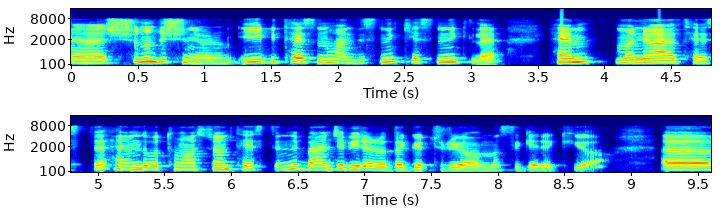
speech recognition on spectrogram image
Ee, şunu düşünüyorum. İyi bir test mühendisinin kesinlikle hem manuel testi hem de otomasyon testini bence bir arada götürüyor olması gerekiyor. Ee,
